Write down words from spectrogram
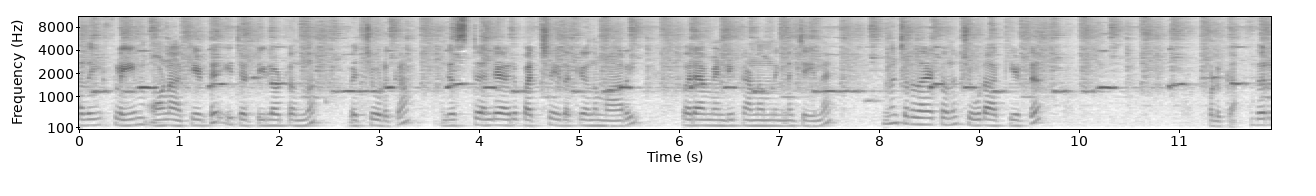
അത് ഈ ഫ്ലെയിം ഓൺ ആക്കിയിട്ട് ഈ ചട്ടിയിലോട്ടൊന്ന് വെച്ച് കൊടുക്കാം. ജസ്റ്റ് അതിന്റെ ആ ഒരു പച്ച ഇതൊക്കെ ഒന്ന് മാറി വരാൻ വേണ്ടിയിട്ടാണ് നമ്മളിങ്ങനെ ചെയ്യുന്നത്. ഒന്ന് ചെറുതായിട്ടൊന്ന് ചൂടാക്കിയിട്ട് കൊടുക്കാം. ഇതൊരു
